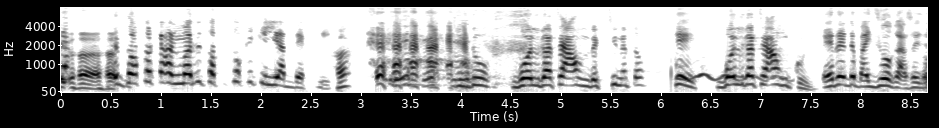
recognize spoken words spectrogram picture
না? যত টান মারবি তত চোখে ক্লিয়ার দেখবি। কিন্তু গোল গাছে আম দেখছি না তো? কে? গোল গাছে আম কই? এর এটা বাইজো গাছ এই যে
